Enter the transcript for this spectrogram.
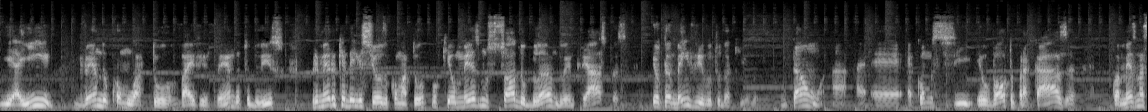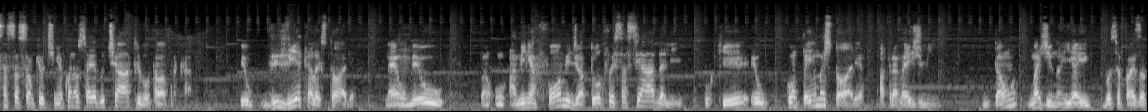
E aí, vendo como o ator vai vivendo tudo isso, primeiro que é delicioso como ator, porque eu mesmo só dublando, entre aspas, eu também vivo tudo aquilo. Então, é, é como se eu volto para casa com a mesma sensação que eu tinha quando eu saía do teatro e voltava para casa. Eu vivi aquela história, né? O meu, a minha fome de ator foi saciada ali, porque eu contei uma história através de mim. Então, imagina, e aí você faz, a,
